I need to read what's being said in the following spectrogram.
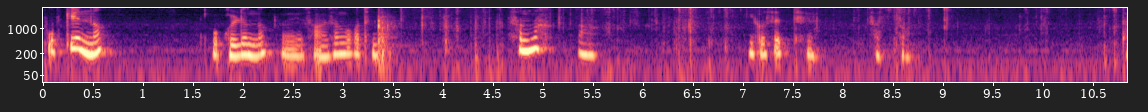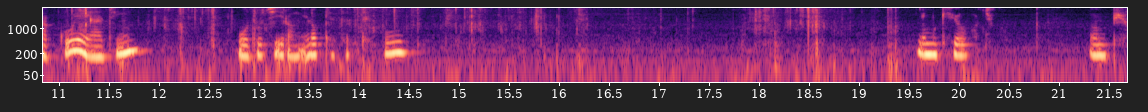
뽑기 했나? 뭐 걸렸나? 그래서 안산 것 같은데 샀나? 아 이거 세트 샀어 닫고 해야지 오도지랑 이렇게 세트고. 너무 귀여워가지고. 연표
